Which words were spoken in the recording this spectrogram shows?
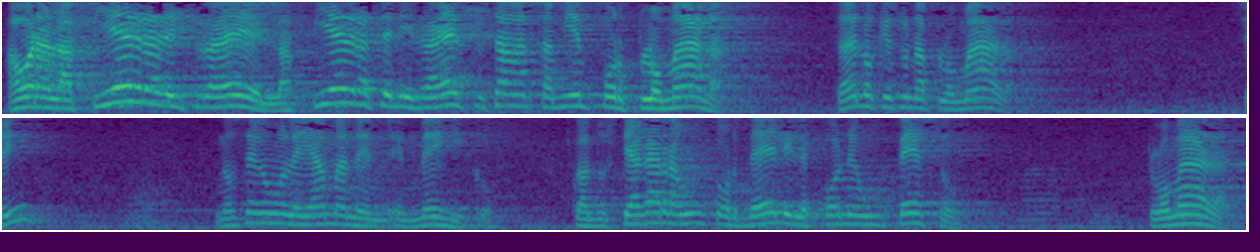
Ahora, la piedra de Israel, las piedras en Israel se usaban también por plomada. ¿Saben lo que es una plomada? ¿Sí? No sé cómo le llaman en, en México. Cuando usted agarra un cordel y le pone un peso, plomada.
